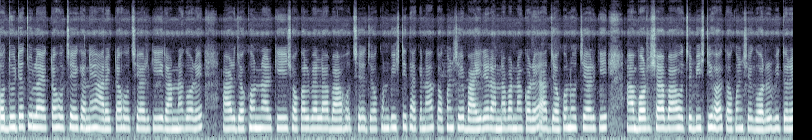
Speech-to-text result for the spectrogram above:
ও দুইটা চুলা, একটা হচ্ছে এখানে আর একটা হচ্ছে আর কি রান্নাঘরে। আর যখন আর কি সকালবেলা বা হচ্ছে যখন বৃষ্টি থাকে না, তখন সে বাইরে রান্না বান্না করে। আর যখন হচ্ছে আর কি বর্ষা বা হচ্ছে বৃষ্টি হয়, তখন সে ঘরের ভিতরে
